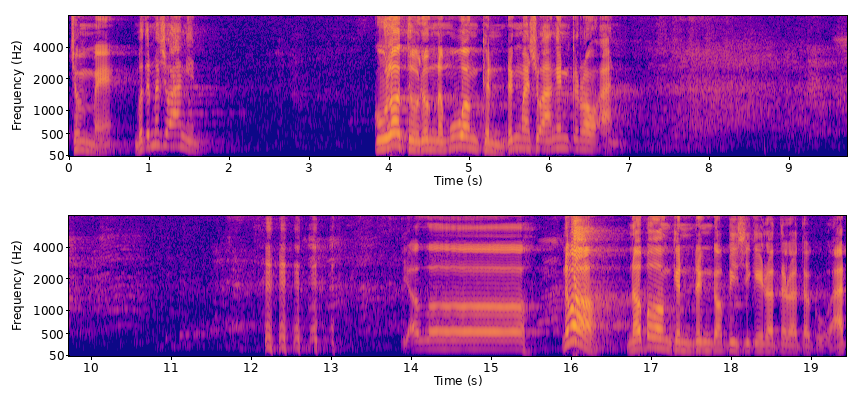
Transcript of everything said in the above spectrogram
Jemek mboten masuk angin. Kula durung nemu wong gendeng masuk angin kerokan. ya Allah. Napa? Napa wong gendeng kok bisiki rata-rata kuat?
